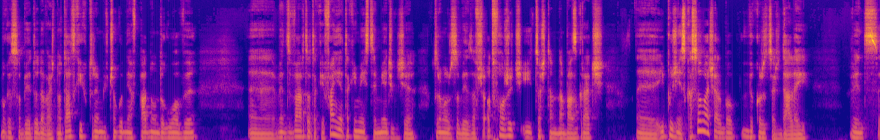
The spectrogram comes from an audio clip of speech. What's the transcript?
mogę sobie dodawać notatki, które mi w ciągu dnia wpadną do głowy, y, więc warto takie fajnie takie miejsce mieć, gdzie, które możesz sobie zawsze otworzyć i coś tam na baz grać y, i później skasować albo wykorzystać dalej. Więc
